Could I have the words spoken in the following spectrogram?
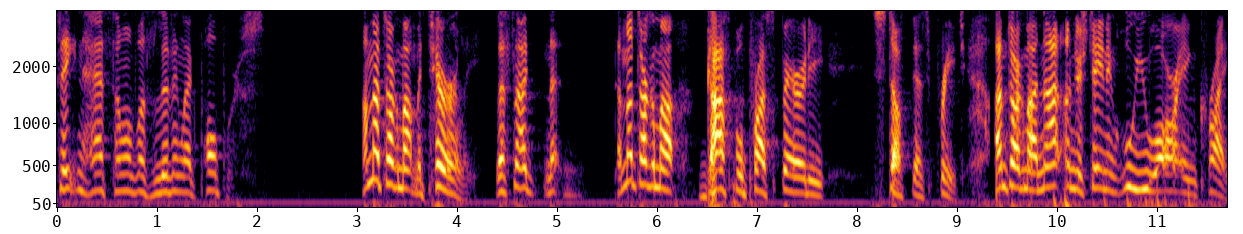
Satan has some of us living like paupers. I'm not talking about materially. Let's not, I'm not talking about gospel prosperity stuff that's preached. I'm talking about not understanding who you are in Christ.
